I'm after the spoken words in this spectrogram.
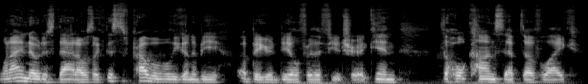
when I noticed that, I was like, this is probably going to be a bigger deal for the future. Again, the whole concept of like,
